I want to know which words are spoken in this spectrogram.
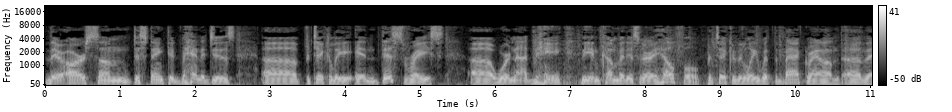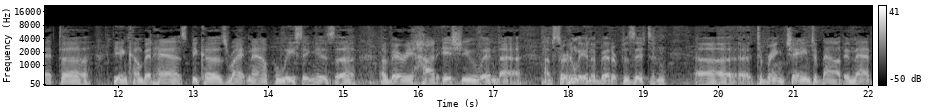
there are some distinct advantages, uh, particularly in this race, uh, where not being the incumbent is very helpful, particularly with the background uh, that uh, the incumbent has, because right now policing is a very hot issue, and uh, I'm certainly in a better position uh, to bring change about in that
